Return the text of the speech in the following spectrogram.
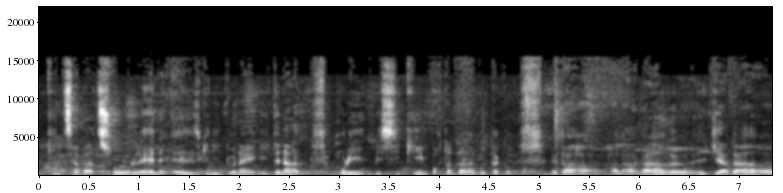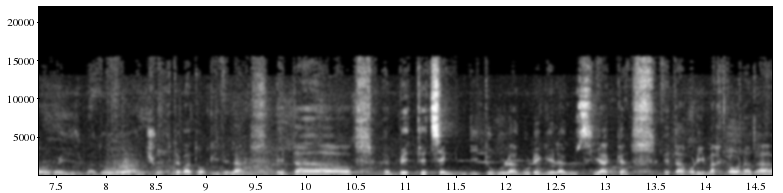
ekintza batzu lehen ez ginituena egiten ahal. Hori biziki importanta da gutako. Eta hala hala, egia da, bai, badu antxu urte bat hori dela, eta betetzen ditugula gure gela guziak, eta hori marka hona da,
